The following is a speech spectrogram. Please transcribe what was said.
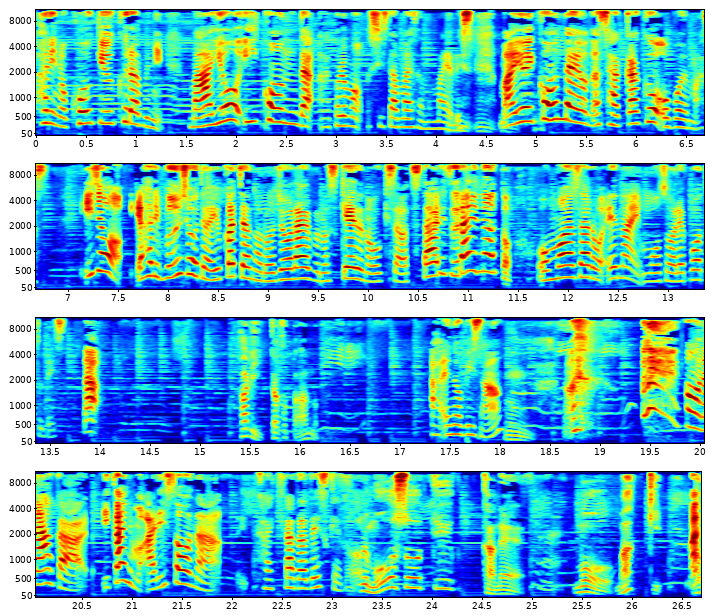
パリの高級クラブに迷い込んだ、あ、これもシスターマヤさんのマヤです。迷い込んだような錯覚を覚えます。以上、やはり文章ではゆかちゃんの路上ライブのスケールの大きさは伝わりづらいなと思わざるを得ない妄想レポートでした。パリ行ったことあんの？あ、NB さん？うん。もうなんか、いかにもありそうな書き方ですけど。はいこれ妄想っていうかね、もう末期。末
